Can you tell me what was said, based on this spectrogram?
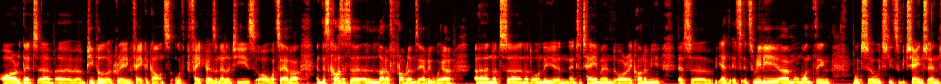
or that uh, uh, people creating fake accounts with fake personalities or whatsoever. And this causes a, a lot of problems everywhere uh, not uh, not only in entertainment or economy. It's uh, yeah, it's it's really um, one thing which uh, which needs to be changed and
